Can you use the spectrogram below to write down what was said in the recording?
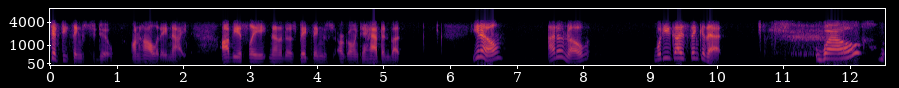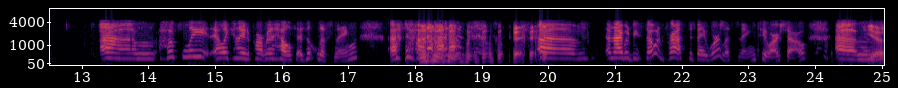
50 things to do on holiday night. Obviously, none of those big things are going to happen, but you know, I don't know. What do you guys think of that? Well, um, hopefully, LA County Department of Health isn't listening. um, and I would be so impressed if they were listening to our show. Um, yeah.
